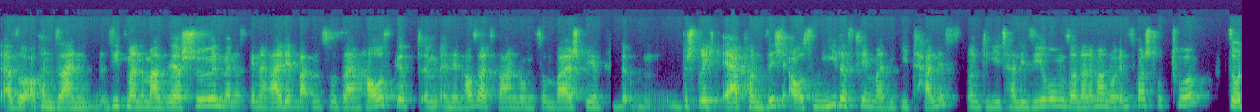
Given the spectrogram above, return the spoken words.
also auch in seinen, sieht man immer sehr schön, wenn es Generaldebatten zu seinem Haus gibt, in, in den Haushaltsverhandlungen zum Beispiel, bespricht er von sich aus nie das Thema Digitalis und Digitalisierung, sondern immer nur Infrastruktur so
